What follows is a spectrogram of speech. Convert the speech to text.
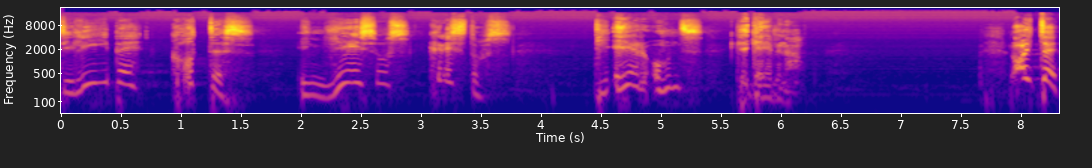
Die Liebe Gottes in Jesus Christus, die er uns gegeben hat. Leute,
